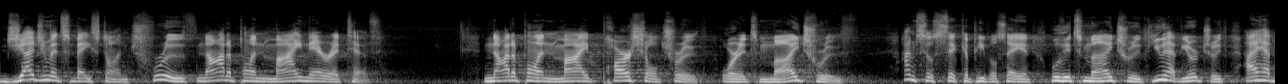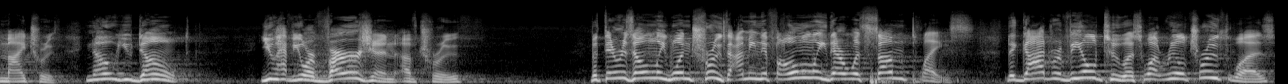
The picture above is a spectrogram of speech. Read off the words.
judgments based on truth, not upon my narrative, not upon my partial truth, or it's my truth. I'm so sick of people saying, well, it's my truth. You have your truth. I have my truth. No, you don't. You have your version of truth. But there is only one truth. I mean, if only there was some place that God revealed to us what real truth was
